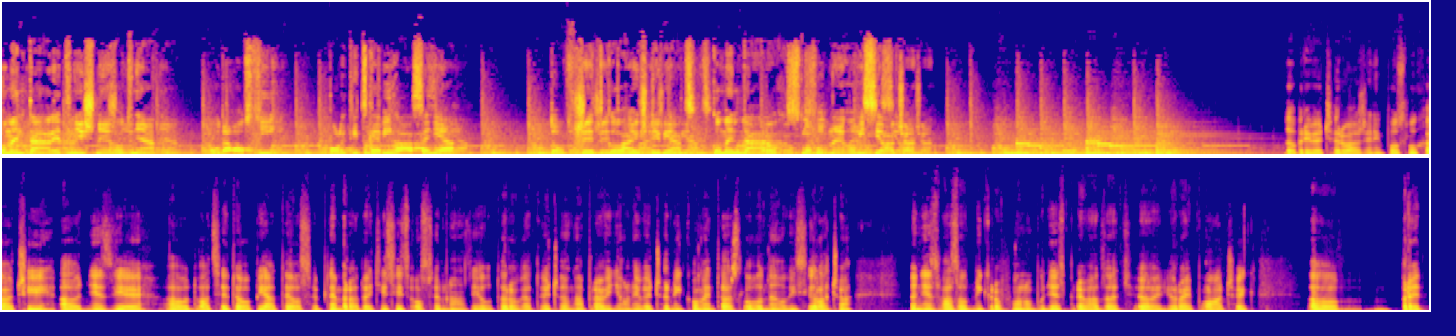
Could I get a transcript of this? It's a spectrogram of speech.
Komentáre dnešného dňa. Udalosti, politické vyhlásenia. To všetko a ešte viac v komentároch Slobodného vysielača. Dobrý večer, vážení poslucháči. Dnes je 25. septembra 2018, je útorok a to je čas na pravidelný večerný komentár Slobodného vysielača. Dnes vás od mikrofónu bude sprevádzať Juraj Poláček. Pred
